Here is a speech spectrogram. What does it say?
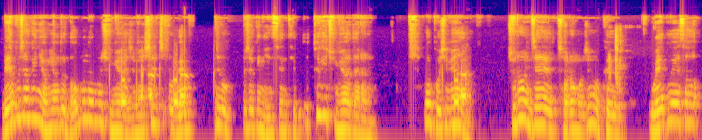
내부적인 영향도 너무너무 중요하지만 실제로 외부적인 인센티브도 되게 중요하다는 거 보시면 주로 이제 저런 거죠. 그 외부에서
